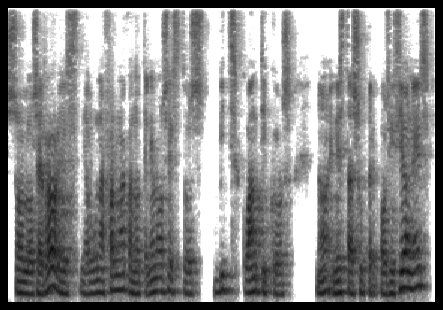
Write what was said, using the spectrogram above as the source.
son los errores. De alguna forma, cuando tenemos estos bits cuánticos ¿no? en estas superposiciones,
